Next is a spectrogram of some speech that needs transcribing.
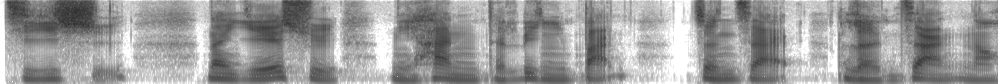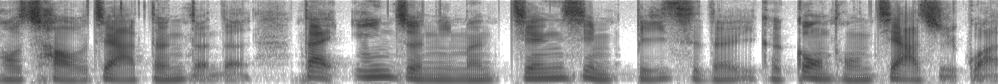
基石。那也许你和你的另一半正在。冷战，然后吵架等等的，但因着你们坚信彼此的一个共同价值观，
